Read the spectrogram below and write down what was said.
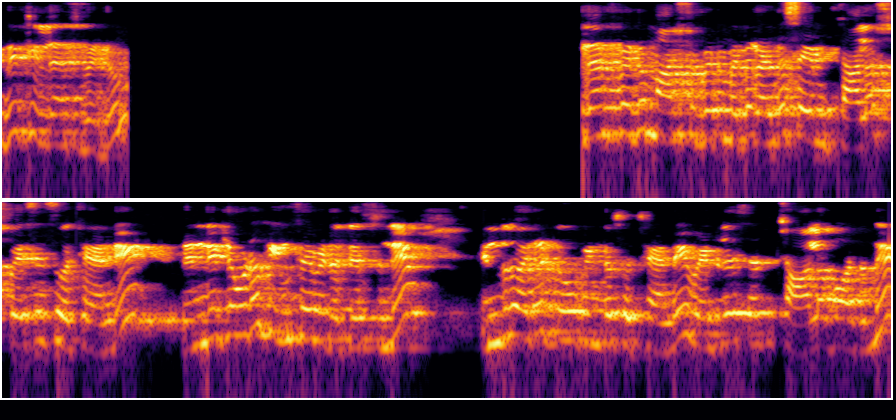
ఇది children's bedroom children's bedroom master bedroom అయితే రెండు సేమ్ చాలా స్పేసెస్ వచ్చాయండి. రెండిట్లో కూడా కింగ్ సైజ్ బెడ్ వచ్చేస్తుంది. ఇందులో అయితే టూ విండోస్ వచ్చాయండి. వెంటిలేషన్ అయితే చాలా బాగుంటుంది.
